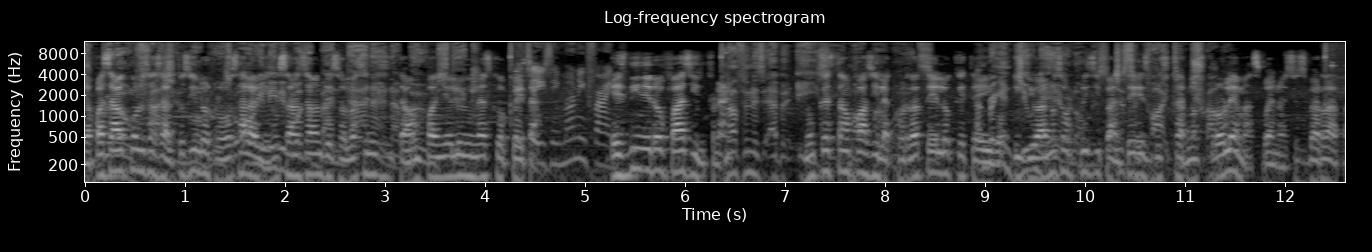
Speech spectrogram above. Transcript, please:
¿Qué ha pasado con los asaltos y los robos a la vieja usanza donde solo se necesitaba un pañuelo y una escopeta? Es dinero fácil, Frank. Nunca es tan fácil, acuérdate de lo que te digo. Y llevarnos a un principiante es buscarnos problemas. Bueno, eso es verdad.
